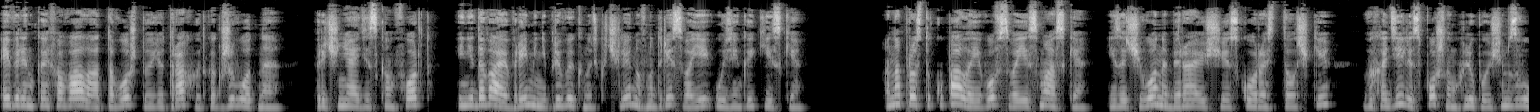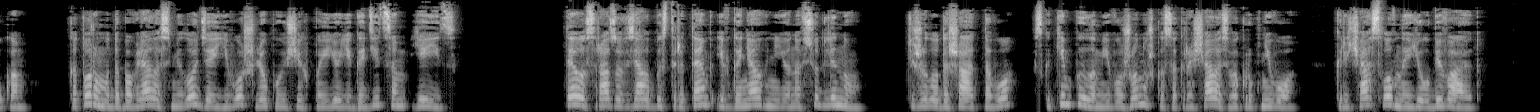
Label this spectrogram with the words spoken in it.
Эвелин кайфовала от того, что ее трахают как животное, причиняя дискомфорт и не давая времени привыкнуть к члену внутри своей узенькой киски. Она просто купала его в своей смазке, из-за чего набирающие скорость толчки выходили с пошлым хлюпающим звуком, которому добавлялась мелодия его шлепающих по ее ягодицам яиц. Тео сразу взял быстрый темп и вгонял в нее на всю длину, тяжело дыша от того, с каким пылом его женушка сокращалась вокруг него, крича, словно ее убивают.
